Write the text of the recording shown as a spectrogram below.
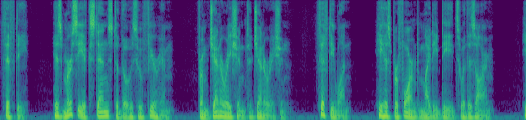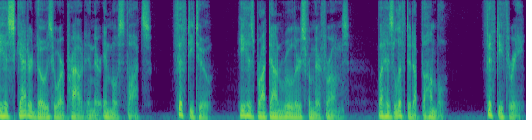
50. His mercy extends to those who fear him, from generation to generation. 51. He has performed mighty deeds with his arm. He has scattered those who are proud in their inmost thoughts. 52. He has brought down rulers from their thrones, but has lifted up the humble. 53.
